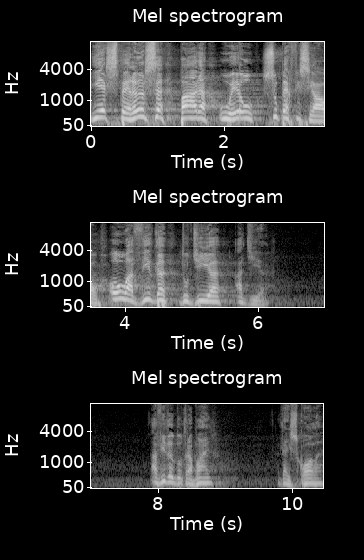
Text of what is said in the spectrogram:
e esperança para o eu superficial ou a vida do dia a dia. A vida do trabalho, da escola,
